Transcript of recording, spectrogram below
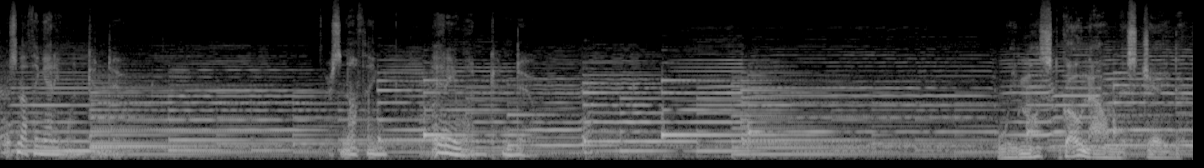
There's nothing anyone can do. There's nothing anyone can do. We must go now, Miss Jade.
